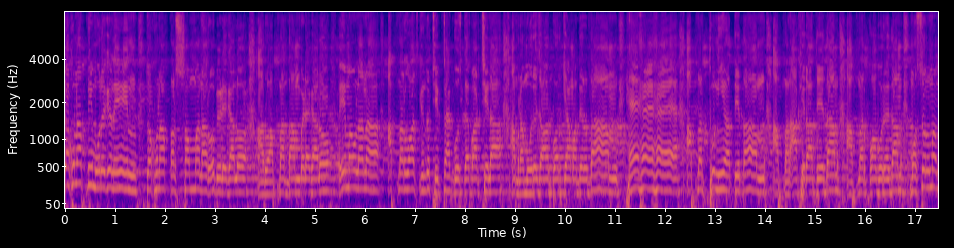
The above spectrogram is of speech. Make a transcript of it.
যখন আপনি মরে গেলেন, তখন আপনার সম্মান আরও বেড়ে গেল আরও আপনার দাম বেড়ে গেল। এ মাওলানা, আপনার ওয়াজ কিন্তু ঠিকঠাক বুঝতে পারছি না। আমরা মরে যাওয়ার পর কি আমাদের দাম? হ্যাঁ হ্যাঁ হ্যাঁ আপনার দুনিয়াতে দাম, আপনার আখেরাতে দাম, আপনার কবরে দাম। মুসলমান,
